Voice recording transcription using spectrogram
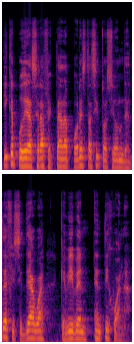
y que pudiera ser afectada por esta situación de déficit de agua que viven en Tijuana.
